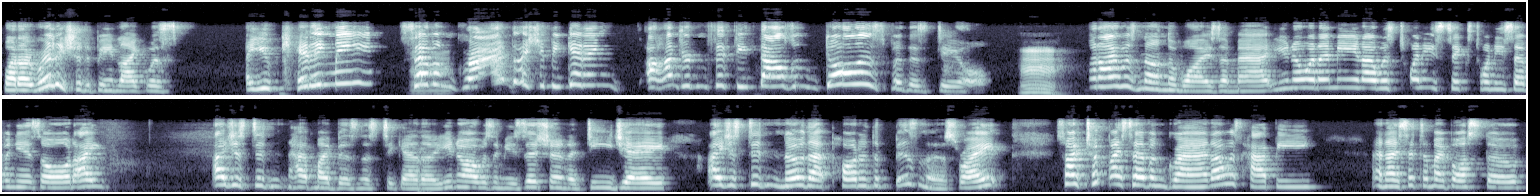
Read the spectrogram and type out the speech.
What I really should have been like was, are you kidding me? 7 mm-hmm. grand? I should be getting $150,000 for this deal. Mm. But I was none the wiser, Matt. You know what I mean? I was 26, 27 years old. I I just didn't have my business together. You know, I was a musician, a DJ. I just didn't know that part of the business, right? So I took my seven grand. I was happy. And I said to my boss, though,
